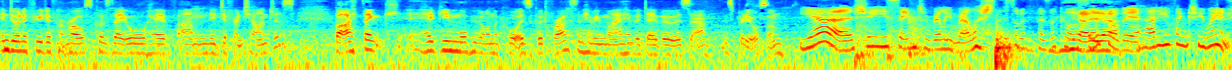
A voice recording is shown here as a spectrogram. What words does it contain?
and doing a few different roles because they all have um, their different challenges. But I think getting more people on the court is good for us, and having Maya have a debut is, uh, is pretty awesome. Yeah, she seemed to really relish the sort of physical yeah, circle yeah. there. How do you think she went?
